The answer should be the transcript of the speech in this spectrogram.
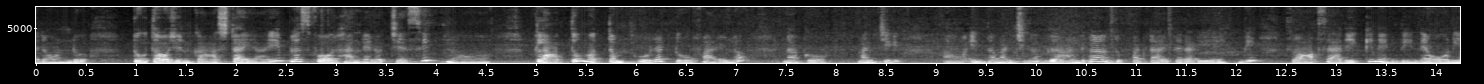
అరౌండ్ టూ థౌజండ్ కాస్ట్ అయ్యాయి. ప్లస్ ఫోర్ హండ్రెడ్ వచ్చేసి క్లాత్ మొత్తం కూడా టూ ఫైవ్లో నాకు మంచి ఇంత మంచిగా గ్రాండ్గా దుప్పట్టా అయితే రెడీ అయింది. సో హాఫ్ శారీకి నేను దీన్నే ఓనీ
